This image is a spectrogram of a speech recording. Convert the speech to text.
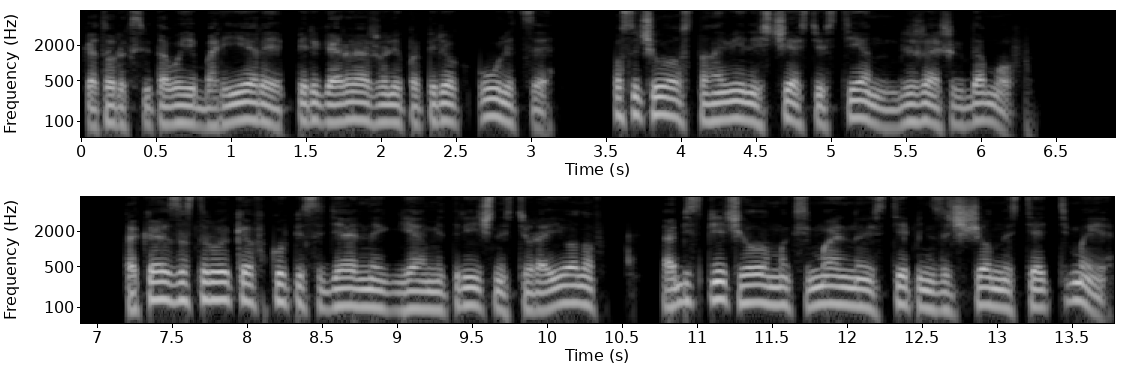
в которых световые барьеры перегораживали поперек улицы, после чего становились частью стен ближайших домов. Такая застройка в купе с идеальной геометричностью районов обеспечивала максимальную степень защищенности от тьмы.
